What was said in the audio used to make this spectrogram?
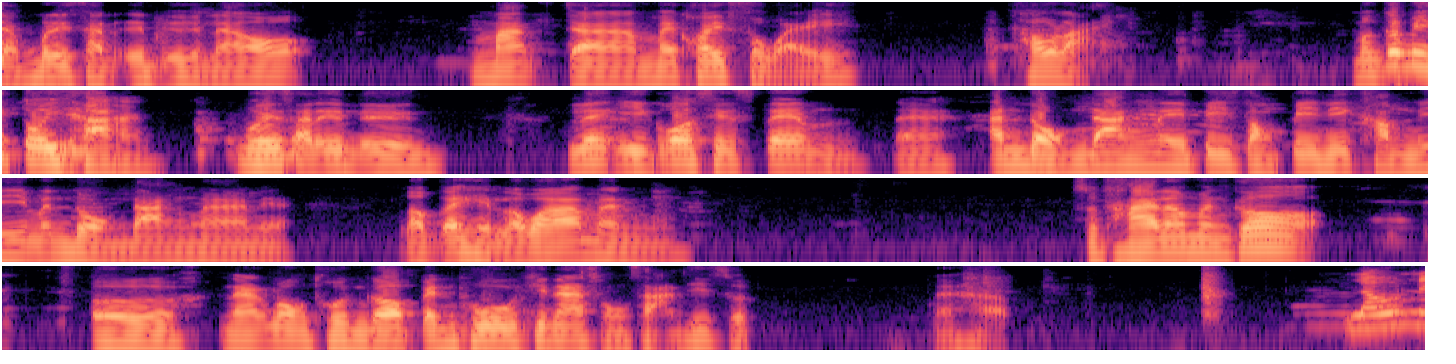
จากบริษัทอื่น ๆ แล้ว มักจะไม่ค่อยสวยเท่าไหร่ มันก็มีตัวอย่างบริษัทอื่น ๆ เรื่อง ecosystem นะอันโด่งดังในปีสองปีนี้คำนี้มันโด่งดังมาเนี่ย เราก็เห็นแล้วว่ามัน สุดท้ายแล้วมันก็ เออ นักลงทุนก็เป็นผู้ที่น่าสงสารที่สุดนะครับ แล้วใน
